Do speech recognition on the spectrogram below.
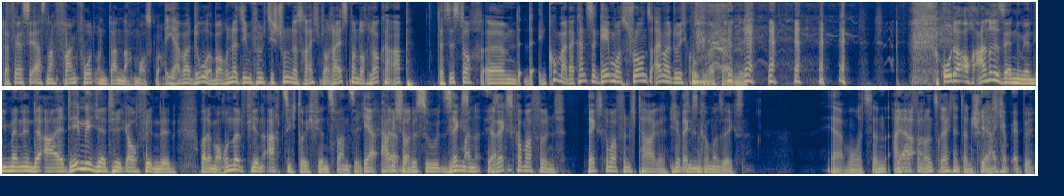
Da fährst du erst nach Frankfurt und dann nach Moskau. Ja, aber du, aber 157 Stunden, das reicht, reißt man doch locker ab. Das ist doch, ähm, d- guck mal, da kannst du Game of Thrones einmal durchgucken wahrscheinlich. Oder auch andere Sendungen, die man in der ARD-Mediathek auch findet. Warte mal, 184 durch 24. ja, habe ich Da schon. bist du Sechs- sieben, ja. 6,5. 6,5 Tage. Ich habe Sechs- 7,6. Ja, Moritz, dann einer Ja, von uns rechnet dann schlecht. Ja, ich habe Apple.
